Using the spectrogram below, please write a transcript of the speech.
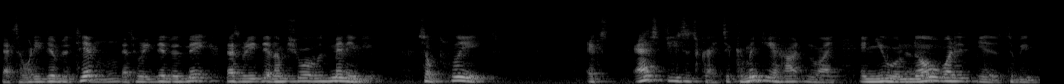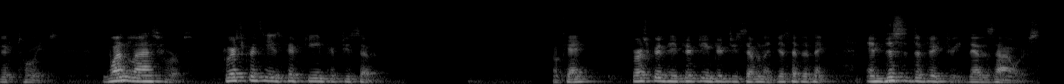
That's what he did with Tim. Mhm. That's what he did with me. That's what he did, I'm sure, with many of you. So please, ex- ask Jesus Christ to come into your heart and life, and you will know what it is to be victorious. One last verse 1 Corinthians 15 57. Okay? 1 Corinthians 15 57, I just had to think. And this is the victory that is ours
